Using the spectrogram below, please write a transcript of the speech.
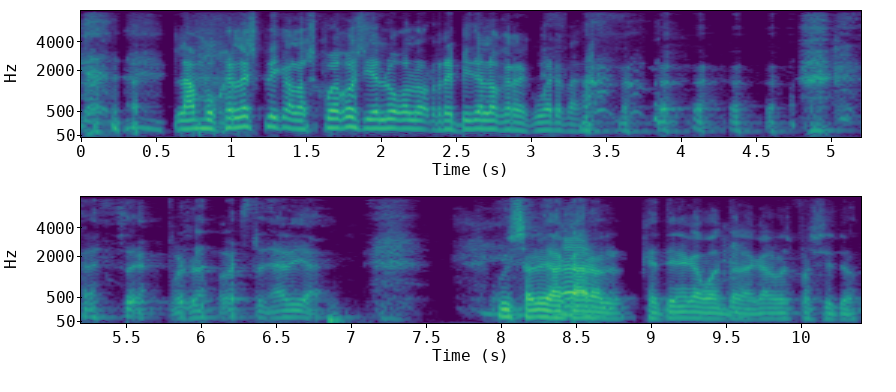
la mujer le explica los juegos y él luego lo, repite lo que recuerda. pues me extrañaría. Un saludo a Carol, que tiene que aguantar a Calvo Esposito.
